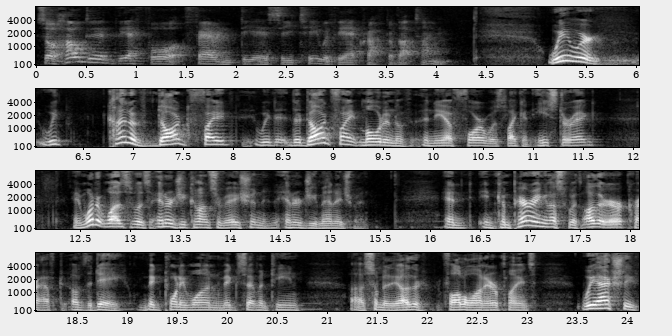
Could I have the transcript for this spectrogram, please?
So, how did the F4 fare in DACT with the aircraft of that time? We were we kind of dogfight. We the dogfight mode in the, in the F4 was like an Easter egg, and what it was was energy conservation and energy management. And in comparing us with other aircraft of the day, MiG 21, MiG 17, uh, some of the other follow on airplanes, we actually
